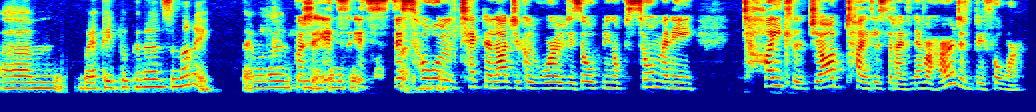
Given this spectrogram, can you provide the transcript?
um, where people can earn some money. They will earn. But it's it's this whole technological world is opening up so many title job titles that I've never heard of before.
